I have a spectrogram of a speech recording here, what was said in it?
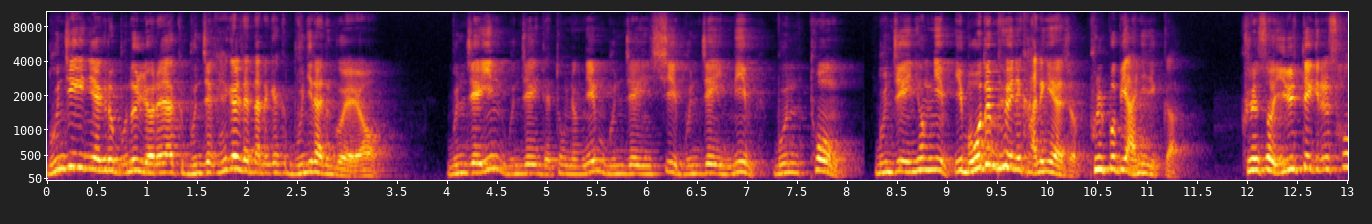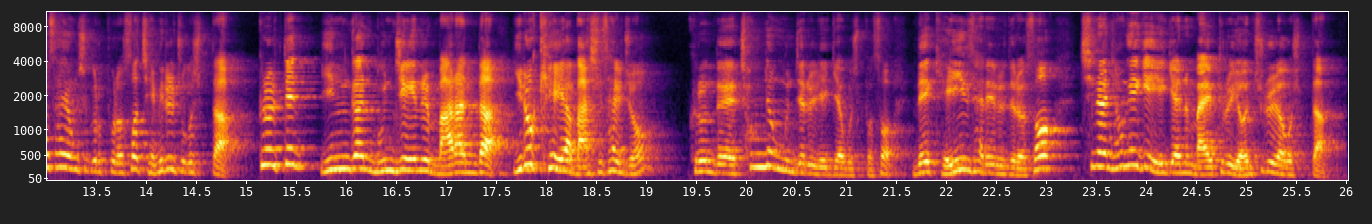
문재인 이야기로 문을 열어야 그 문제가 해결된다는 게 그 문이라는 거예요. 문재인, 문재인 대통령님, 문재인 씨, 문재인님, 문통, 문재인 형님 이 모든 표현이 가능해야죠. 불법이 아니니까. 그래서 일대기를 서사 형식으로 풀어서 재미를 주고 싶다. 그럴 땐 인간 문재인을 말한다. 이렇게 해야 맛이 살죠. 그런데 청년 문제를 얘기하고 싶어서 내 개인 사례를 들어서 친한 형에게 얘기하는 말투를 연출을 하고 싶다.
